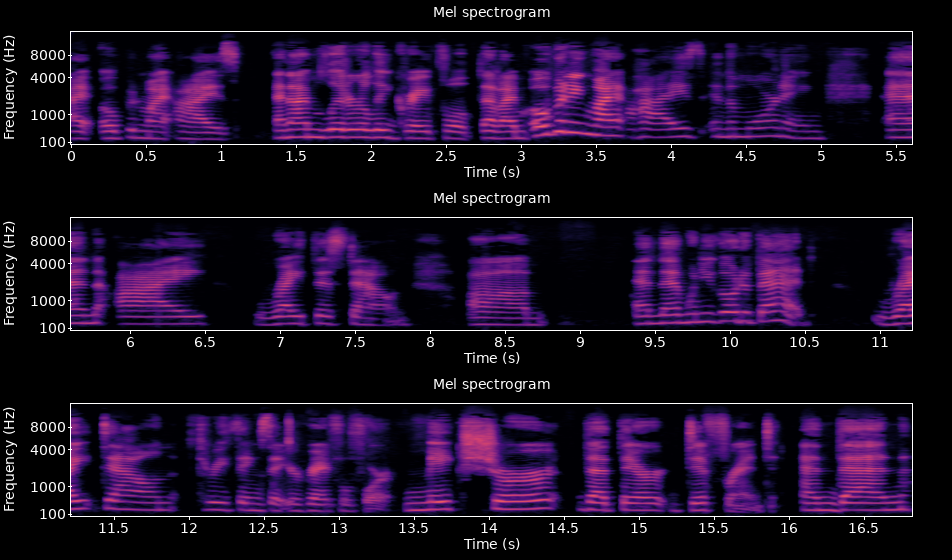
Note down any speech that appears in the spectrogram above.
I open my eyes and I'm literally grateful that I'm opening my eyes in the morning and I write this down. Um, and then when you go to bed, write down three things that you're grateful for. Make sure that they're different. And then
